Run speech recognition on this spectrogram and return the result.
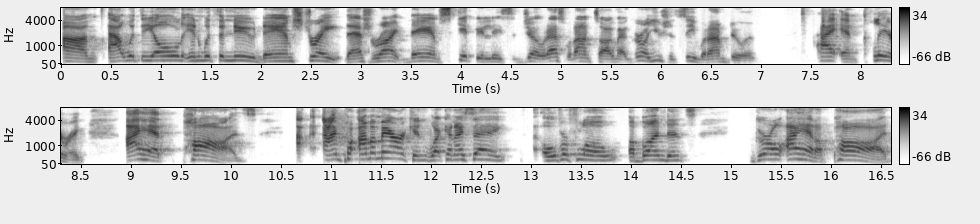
Um, out with the old, in with the new. Damn straight. That's right. Damn Skippy, Lisa Joe. That's what I'm talking about. Girl, you should see what I'm doing. I am clearing. I had pods. I, I'm I'm American. What can I say? Overflow, abundance. Girl, I had a pod.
